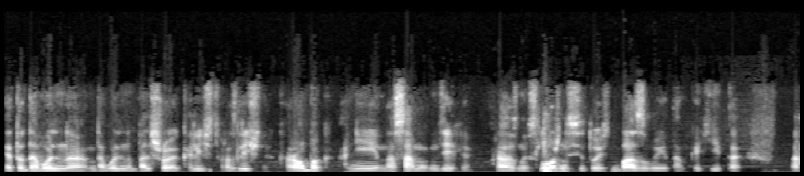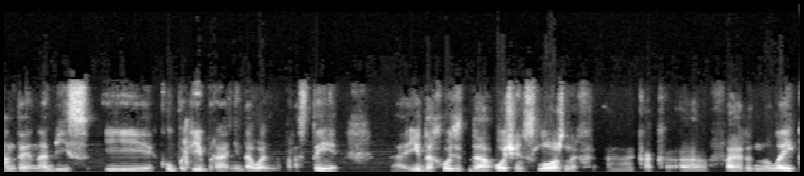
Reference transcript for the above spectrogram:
Это довольно, довольно большое количество различных коробок. Они на самом деле разной сложности, то есть базовые там какие-то Анден, Абис и Куба Либра, они довольно простые э, и доходят до очень сложных, э, как Fire in the Lake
